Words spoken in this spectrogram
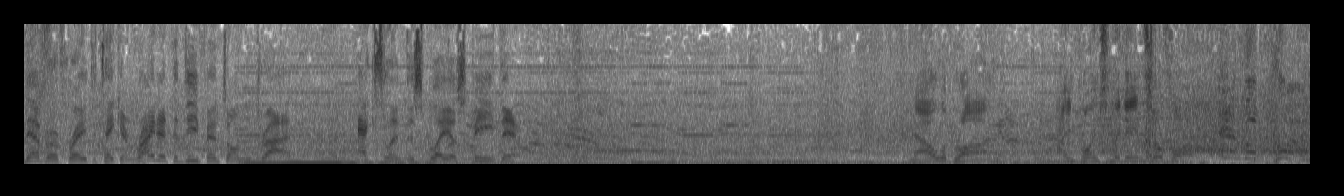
never afraid to take it right at the defense on the drive. An Excellent display of speed there. Now LeBron. Nine points in the game so far. And LeBron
